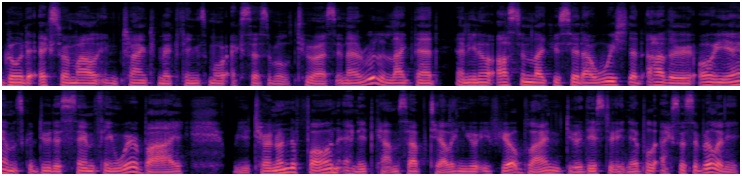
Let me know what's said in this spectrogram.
go the extra mile in trying to make things more accessible to us. And I really like that. And, you know, Austin, like you said, I wish that other OEMs could do the same thing whereby you turn on the phone and it comes up telling you if you're blind, do this to enable accessibility.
